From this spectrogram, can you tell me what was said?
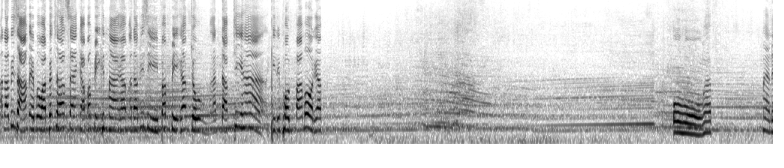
อันดับที่ 3 เอกประวัติเพชรรัตน์แซงกับปั๊ปปิขึ้นมาครับอันดับที่ 4ปั๊ปปิครับจุงอันดับที่ 5 กิติพลปาโมดครับโอ้โหครับแม่ใน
